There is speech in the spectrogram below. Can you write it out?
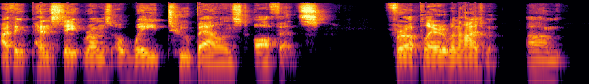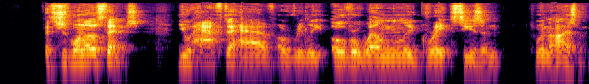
I think Penn State runs a way too balanced offense for a player to win the Heisman. Um, it's just one of those things. You have to have a really overwhelmingly great season to win the Heisman.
